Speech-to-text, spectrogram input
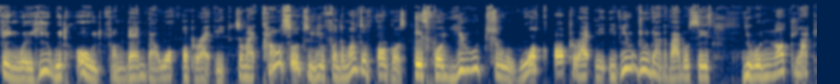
thing will he withhold from them that walk uprightly. So my counsel to you for the month of August is for you to walk uprightly. If you do that, the Bible says you will not lack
